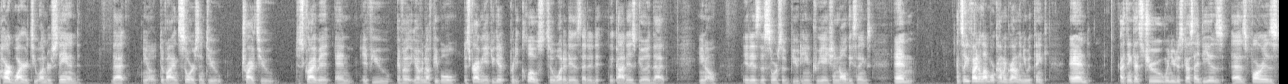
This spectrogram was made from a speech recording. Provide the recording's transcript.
hardwired to understand that you know divine source and to try to describe it. And if you if a, you have enough people describing it you get pretty close to what it is that it that God is good that you know it is the source of beauty and creation and all these things. And and so you find a lot more common ground than you would think. And I think that's true when you discuss ideas as far as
